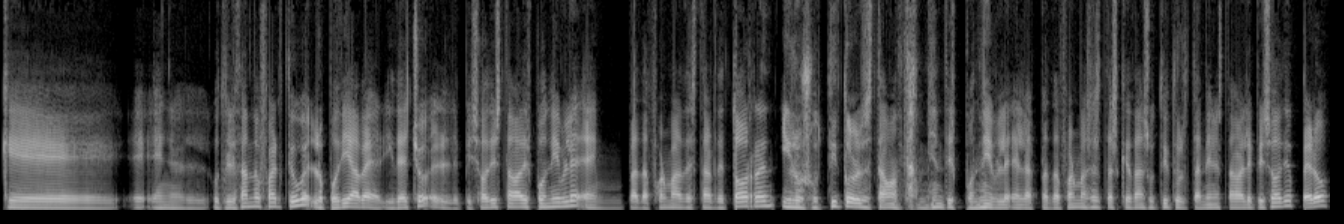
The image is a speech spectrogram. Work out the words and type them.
que eh, en el, utilizando Fire TV lo podía ver y de hecho el episodio estaba disponible en plataformas de estas de torrent y los subtítulos estaban también disponibles en las plataformas estas que dan subtítulos también estaba el episodio pero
